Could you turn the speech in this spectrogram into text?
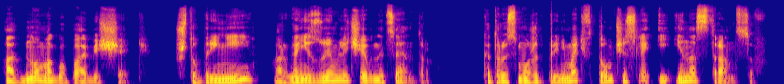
Одно могу пообещать, что при НИИ организуем лечебный центр, который сможет принимать в том числе и иностранцев.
